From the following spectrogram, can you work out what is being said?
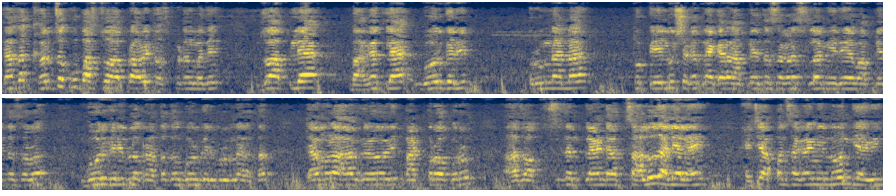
त्याचा खर्च खूप असतो हा प्रायव्हेट हॉस्पिटलमध्ये जो आपल्या भागातल्या गोरगरीब रुग्णांना तो पेलू शकत नाही कारण आपल्या इथं सगळं स्लम एरिया आपल्या इथं सर्व गोरगरीब लोक राहतात व गोरगरीब रुग्ण राहतात. त्यामुळे हा वेळोवेळी पाठपुरावा करून आज ऑक्सिजन प्लांट आज चालू झालेला आहे. ह्याची आपण सगळ्यांनी नोंद घ्यावी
